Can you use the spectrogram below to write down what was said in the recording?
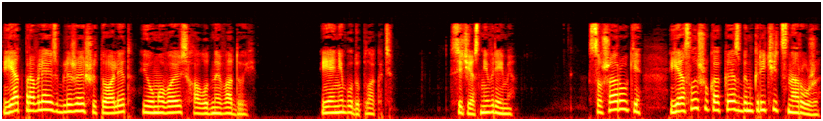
я отправляюсь в ближайший туалет и умываюсь холодной водой. Я не буду плакать. Сейчас не время. Суша руки, я слышу, как Эсбин кричит снаружи.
